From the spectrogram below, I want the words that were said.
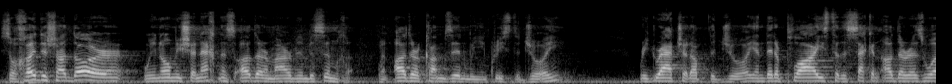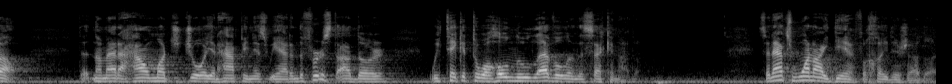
So Chodesh Adar, we know Mishanechnes Adar Marbin Besimcha. When Adar comes in, we increase the joy, we ratchet up the joy, and that applies to the second Adar as well. That no matter how much joy and happiness we had in the first Adar, we take it to a whole new level in the second Adar. So that's one idea for Chodesh Adar.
